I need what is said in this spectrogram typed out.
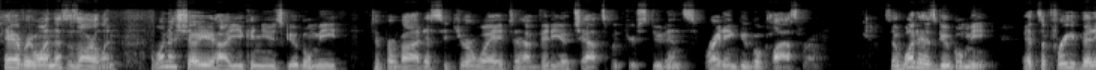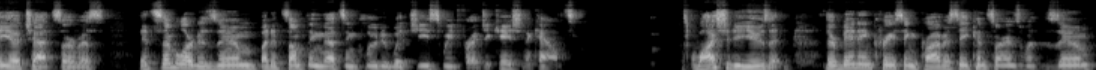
Hey everyone, this is Arlen. I want to show you how you can use Google Meet to provide a secure way to have video chats with your students right in Google Classroom. So what is Google Meet? It's a free video chat service. It's similar to Zoom, but it's something that's included with G Suite for Education accounts. Why should you use it? There have been increasing privacy concerns with Zoom,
